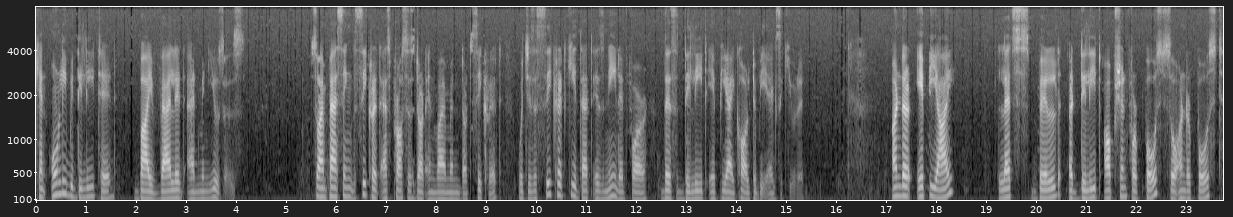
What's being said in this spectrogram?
can only be deleted by valid admin users so I'm passing the secret as process.environment.secret which is a secret key that is needed for this delete API call to be executed. Under API let's build a delete option for post. So under post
